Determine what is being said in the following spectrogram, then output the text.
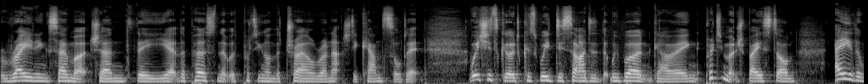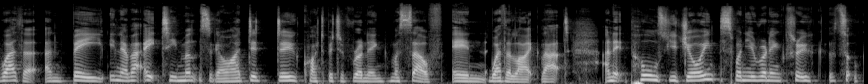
raining so much, and the uh, the person that was putting on the trail run actually cancelled it, which is good because we decided that we weren't going, pretty much based on a the weather and b you know about 18 months ago I did do quite a bit of running myself in weather like that, and it pulls your joints when you're running through sort of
